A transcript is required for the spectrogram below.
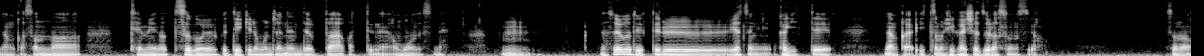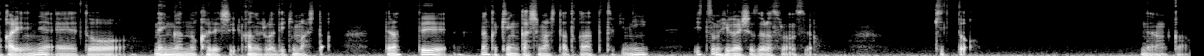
う。なんかそんな、てめえの都合よくできるもんじゃねえんだよ、バーカってね、思うんですね。うん。そういうこと言ってるやつに限って、なんかいつも被害者ずらすんですよ。その仮にね、えっ、と、念願の彼氏、彼女ができました。ってなって、なんか喧嘩しましたとかなった時に、いつも被害者ずらするんですよ。きっと。なんか、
